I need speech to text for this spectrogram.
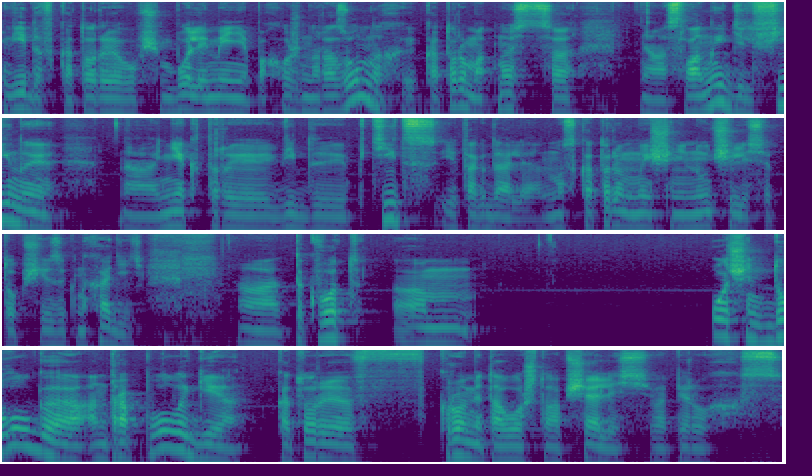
видов, которые, в общем, более-менее похожи на разумных, и к которым относятся слоны, дельфины, некоторые виды птиц и так далее, но с которыми мы еще не научились этот общий язык находить. Так вот, очень долго антропологи, которые, кроме того, что общались, во-первых, с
